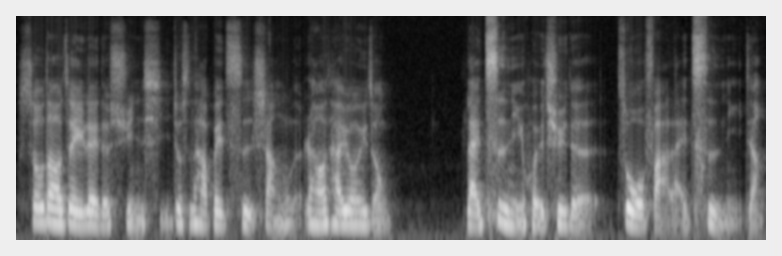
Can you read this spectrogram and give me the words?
收到这一类的讯息，就是他被刺伤了，然后他用一种来刺你回去的做法来刺你，这样。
